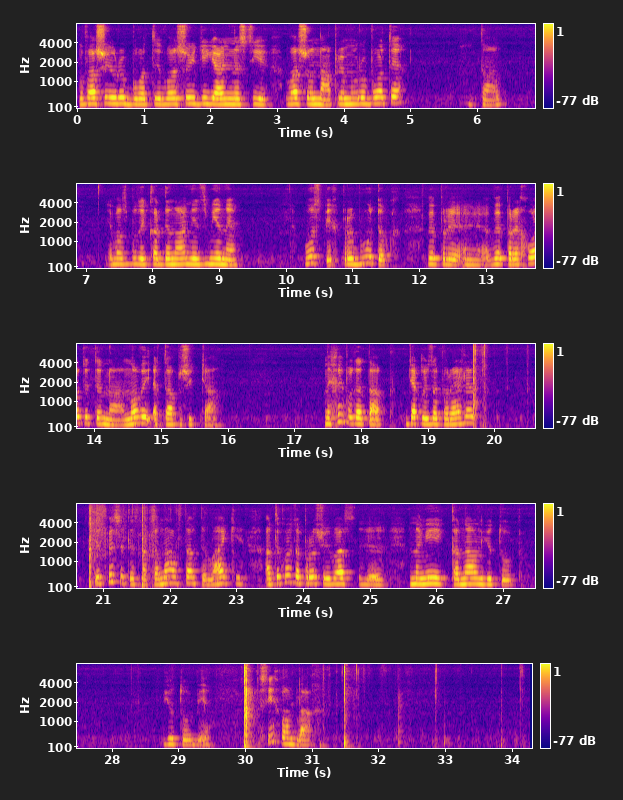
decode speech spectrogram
вашої роботи, вашої діяльності, вашого напряму роботи. Так. У вас будуть кардинальні зміни. Успіх, прибуток. Ви, при, е, ви переходите на новий етап життя. Нехай буде так. Дякую за перегляд. Підписуйтесь на канал, ставте лайки. А також запрошую вас е, на мій канал YouTube. В Ютубі. Всіх вам благ.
